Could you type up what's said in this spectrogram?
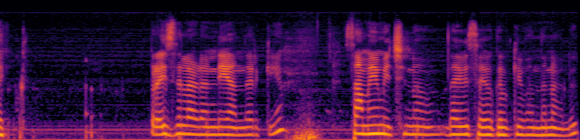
చెక్. ప్రైజ్లాడండి అందరికీ. సమయం ఇచ్చిన దైవ సేవకులకి వందనాలు.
